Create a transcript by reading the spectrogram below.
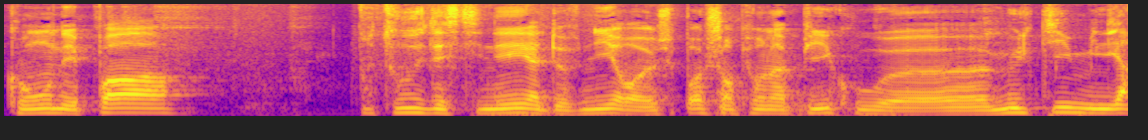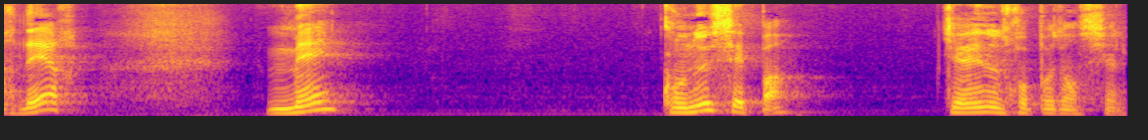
qu'on n'est pas tous destinés à devenir, euh, je sais pas, champion olympique ou euh, multimilliardaire, mais qu'on ne sait pas quel est notre potentiel.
